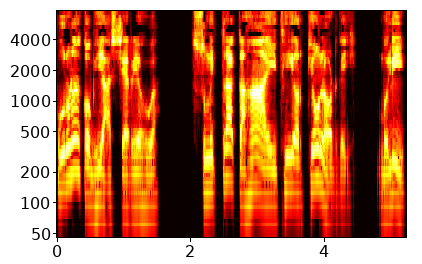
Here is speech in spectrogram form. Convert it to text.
पूर्णा को भी आश्चर्य हुआ। सुमित्रा कहाँ आई थी और क्यों लौट गई? बोली,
